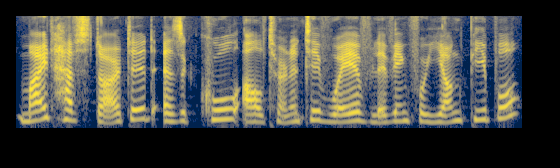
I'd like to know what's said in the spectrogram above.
might have started as a cool alternative way of living for young people,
